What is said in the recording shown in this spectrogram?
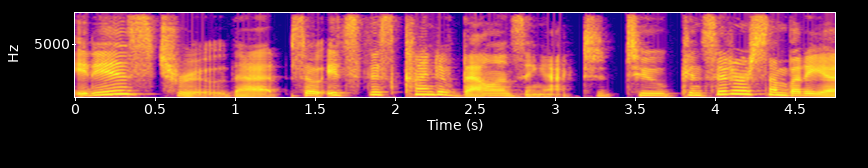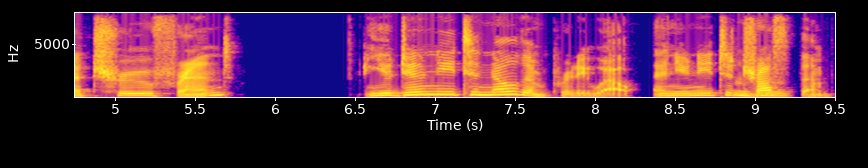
it is true that so it's this kind of balancing act to, to consider somebody a true friend you do need to know them pretty well and you need to mm-hmm. trust them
